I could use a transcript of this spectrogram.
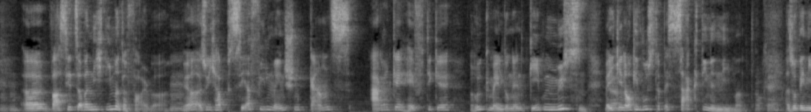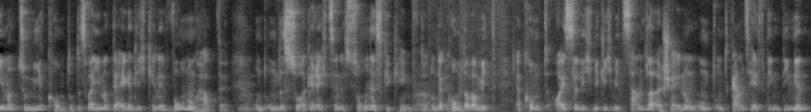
Mhm. Äh, was jetzt aber nicht immer der Fall war. Mhm. Ja, also ich habe sehr vielen Menschen ganz arge, heftige Rückmeldungen geben müssen, weil Ja. ich genau gewusst habe, es sagt ihnen niemand. Okay. Also wenn jemand zu mir kommt und das war jemand, der eigentlich keine Wohnung hatte und um das Sorgerecht seines Sohnes gekämpft Ah, hat und er okay. kommt aber mit, er kommt äußerlich wirklich mit Sandlererscheinung und, und ganz heftigen Dingen.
